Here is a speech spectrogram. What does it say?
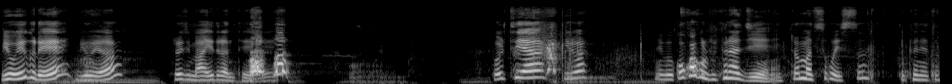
미호 왜 그래? 미호야 그러지 마 애들한테 볼트야 이리 와 이거 꼬깍꼬 불편하지? 좀만 쓰고 있어. 불편해도.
